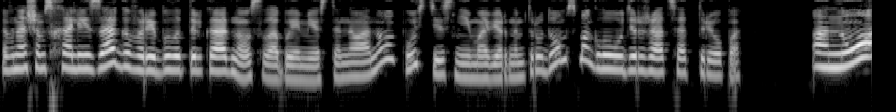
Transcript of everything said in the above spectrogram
В нашем с Халей заговоре было только одно слабое место, но оно, пусть и с неимоверным трудом, смогло удержаться от трепа. «Оно?»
